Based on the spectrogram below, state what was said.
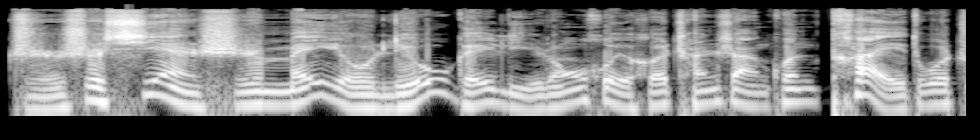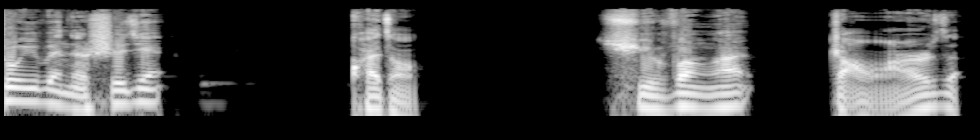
只是现实没有留给李荣慧和陈善坤太多追问的时间。快走，去问安找儿子。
